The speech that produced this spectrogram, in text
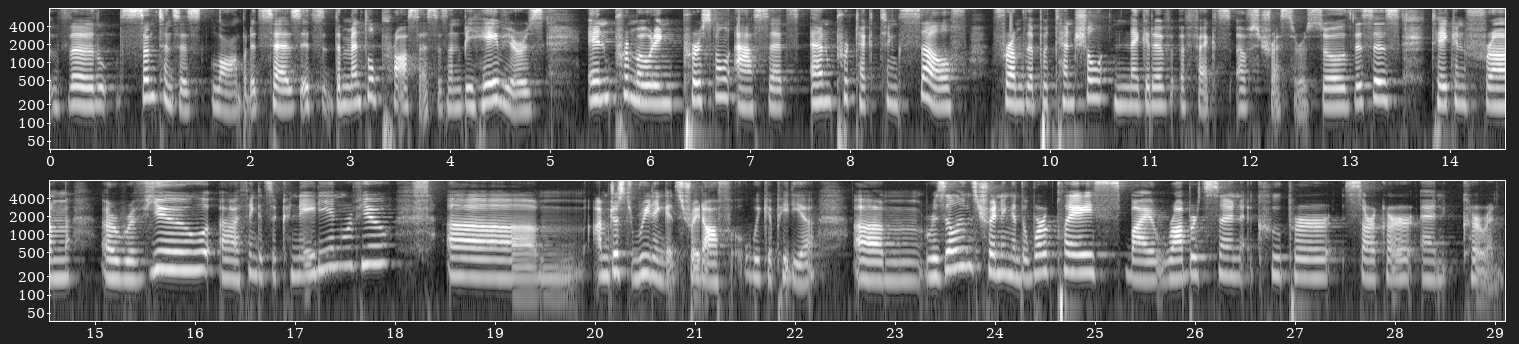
the sentence is long, but it says it's the mental processes and behaviors in promoting personal assets and protecting self from the potential negative effects of stressors. So, this is taken from a review, uh, I think it's a Canadian review. Um, I'm just reading it straight off Wikipedia. Um, Resilience Training in the Workplace by Robertson, Cooper, Sarkar, and Curran.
